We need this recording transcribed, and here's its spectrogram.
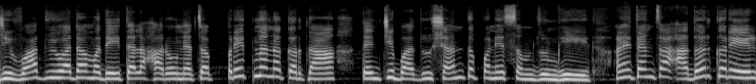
जी वादविवादामध्ये त्याला हरवण्याचा प्रयत्न न करता त्यांची बाजू शांतपणे समजून घेईल आणि त्यांचा आदर करेल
